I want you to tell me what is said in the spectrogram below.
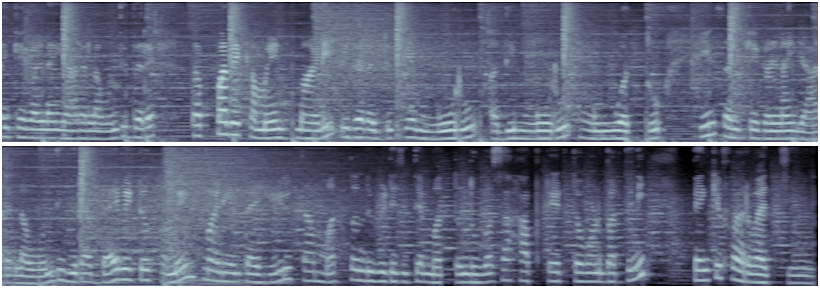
ಸಂಖ್ಯೆಗಳನ್ನ ಯಾರೆಲ್ಲ ಹೊಂದಿದ್ದಾರೆ, ತಪ್ಪದೇ ಕಮೆಂಟ್ ಮಾಡಿ. ಇದರ ಜೊತೆಗೆ ಮೂರು, ಹದಿಮೂರು, ಮೂವತ್ತು, ಈ ಸಂಖ್ಯೆಗಳನ್ನ ಯಾರೆಲ್ಲ ಹೊಂದಿದ್ದೀರಾ, ದಯವಿಟ್ಟು ಕಮೆಂಟ್ ಮಾಡಿ ಅಂತ ಹೇಳ್ತಾ ಮತ್ತೊಂದು ವಿಡಿಯೋ ಜೊತೆ ಮತ್ತೊಂದು ಹೊಸ ಅಪ್ಡೇಟ್ ತೊಗೊಂಡು ಬರ್ತೀನಿ. ಥ್ಯಾಂಕ್ ಯು ಫಾರ್ ವಾಚಿಂಗ್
